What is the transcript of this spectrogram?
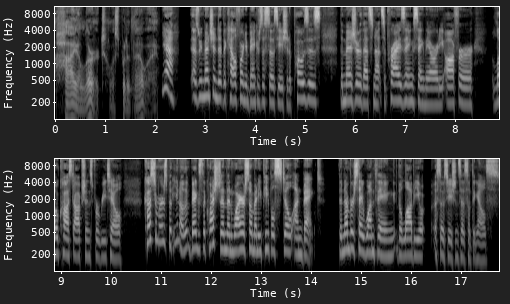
high alert. Let's put it that way. Yeah. As we mentioned, the California Bankers Association opposes the measure. That's not surprising, saying they already offer low cost options for retail customers. But, you know, that begs the question then why are so many people still unbanked? The numbers say one thing, the lobby association says something else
